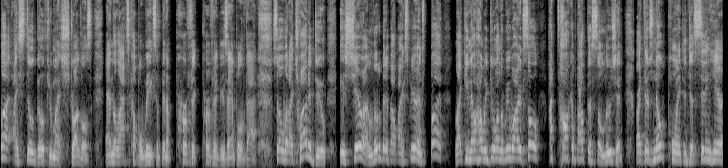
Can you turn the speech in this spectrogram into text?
but I still go through my struggles. And the last couple weeks have been a perfect, perfect example of that. So what I try to do is share a little bit about my experience, but like you know how we do on The Rewired Soul, I talk about the solution. Like there's no point in just sitting here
